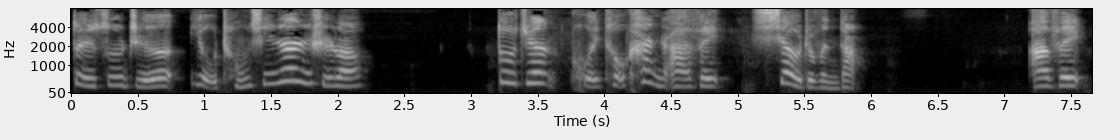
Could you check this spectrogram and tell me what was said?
对苏哲又重新认识了？”杜鹃回头看着阿飞，笑着问道。阿飞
